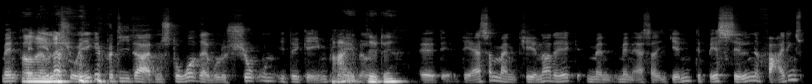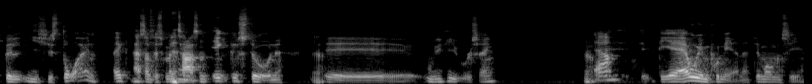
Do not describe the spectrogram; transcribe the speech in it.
men, men ellers jo ikke, fordi der er den store revolution i det gameplay. Nej, vel? det er det. Øh, det. Det er som man kender det, ikke? Men, men altså igen, det bedst sælgende fighting-spil i historien. Ikke? Altså hvis man tager sådan en enkeltstående ja. øh, udgivelse. Ikke? Ja. Det, det er jo imponerende, det må man sige.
